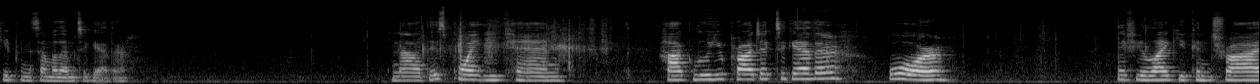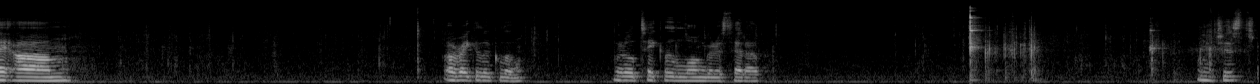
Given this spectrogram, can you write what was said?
keeping some of them together. Now at this point you can hot glue your project together or if you like you can try um, a regular glue. It'll take a little longer to set up. I'm just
